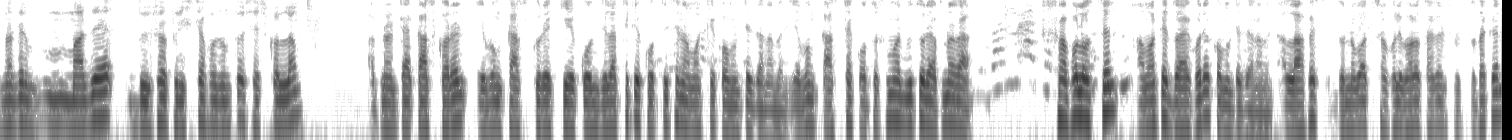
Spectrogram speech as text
আপনাদের মাঝে দুইশো পৃষ্ঠা পর্যন্ত শেষ করলাম। আপনারা একটা কাজ করেন এবং কাজ করে কে কোন জেলা থেকে করতেছেন আমাকে কমেন্টে জানাবেন এবং কাজটা কত সময়ের ভিতরে আপনারা সফল হচ্ছেন আমাকে দয়া করে কমেন্টে জানাবেন। আল্লাহ হাফেজ, ধন্যবাদ। সকলে ভালো থাকেন, সুস্থ থাকেন।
